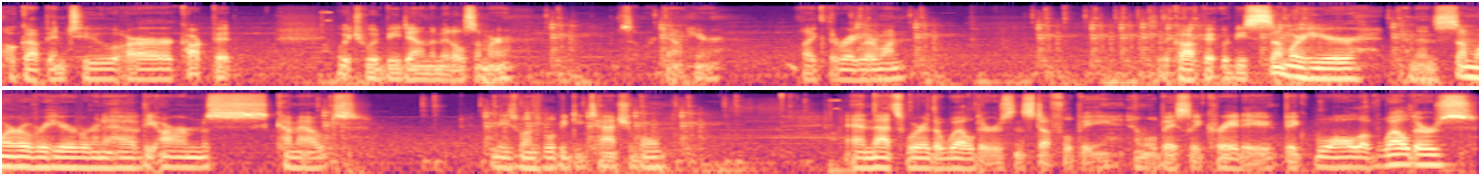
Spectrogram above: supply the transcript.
hook up into our cockpit, which would be down the middle somewhere. Somewhere down here, like the regular one. So the cockpit would be somewhere here, and then somewhere over here we're going to have the arms come out. And these ones will be detachable. And that's where the welders and stuff will be. And we'll basically create a big wall of welders,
